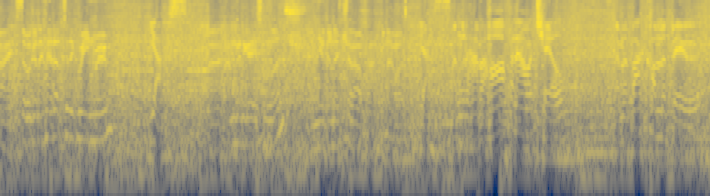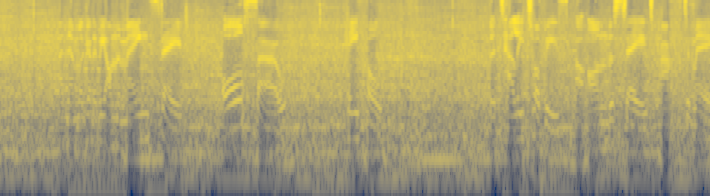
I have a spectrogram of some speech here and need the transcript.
Right, so we're going to head up to the green room. Yes, Uh, I'm going to get you some lunch, and you're going to chill out for half an hour. yes. I'm going to have a half an hour chill, and we're back on the booth, and then we're going to be on the main stage. Also, people, the Teletubbies are on the stage after me,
